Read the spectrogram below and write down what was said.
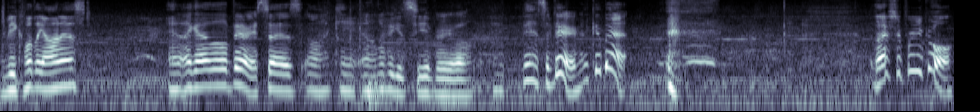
to be completely honest. And I got a little bear. It says, oh, I can't, I don't know if you can see it very well. Yeah, it's a bear. Look at that. it's actually pretty cool.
